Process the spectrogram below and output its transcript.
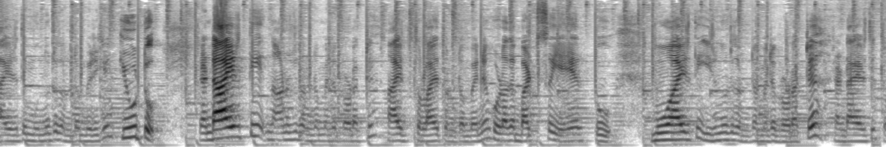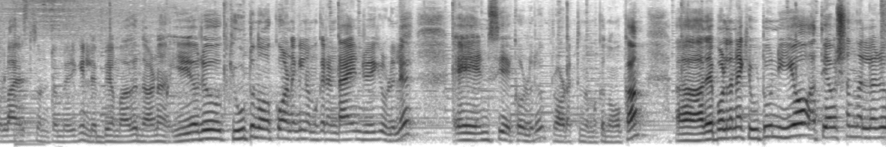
ആയിരത്തി മുന്നൂറ്റി തൊണ്ണൂറ്റൊമ്പതിലേക്കും ക്യൂ ടു രണ്ടായിരത്തി നാനൂറ്റി തൊണ്ണൂറ്റൊമ്പതിന്റെ പ്രോഡക്റ്റ് ആയിരത്തി തൊള്ളായിരത്തി തൊണ്ണൂറ്റൊമ്പതിനും കൂടാതെ ബഡ്സ് എയർ ടു മൂവായിരത്തി ഇരുന്നൂറ്റി തൊണ്ണൂറ്റൊമ്പതിന്റെ പ്രോഡക്റ്റ് രണ്ടായിരത്തി തൊള്ളായിരത്തി തൊണ്ണൂറ്റൊമ്പതിലേക്കും ലഭ്യമാകുന്നതാണ്. ഈ ഒരു ക്യൂ ടു നോക്കുവാണെങ്കിൽ നമുക്ക് രണ്ടായിരം രൂപയ്ക്കുള്ളിൽ എ എൻ സി ഒക്കെ ഉള്ളൊരു പ്രോഡക്റ്റ് നമുക്ക് നോക്കാം. അതേപോലെ തന്നെ ക്യൂ ടു നിയോ അത്യാവശ്യം നല്ലൊരു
